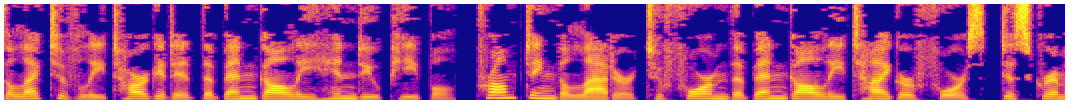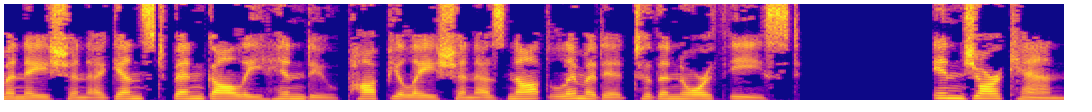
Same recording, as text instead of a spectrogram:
selectively targeted the Bengali Hindu people, prompting the latter to form the Bengali Tiger Force. Discrimination against Bengali Hindu population is not limited to the northeast. In Jharkhand,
